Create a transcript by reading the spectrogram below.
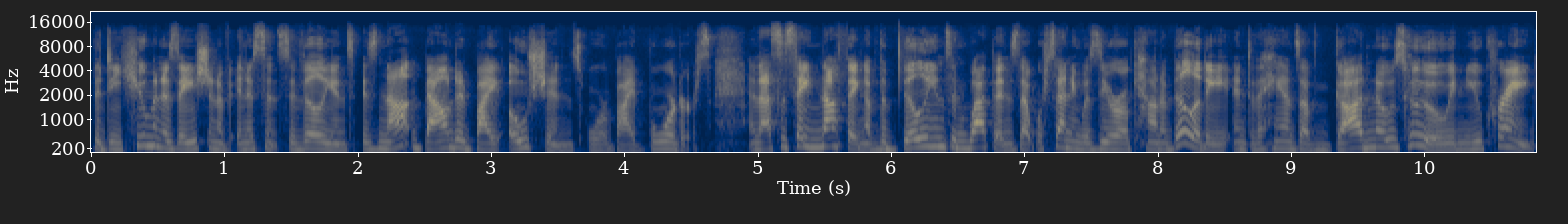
The dehumanization of innocent civilians is not bounded by oceans or by borders. And that's to say nothing of the billions in weapons that we're sending with zero accountability into the hands of God knows who in Ukraine.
